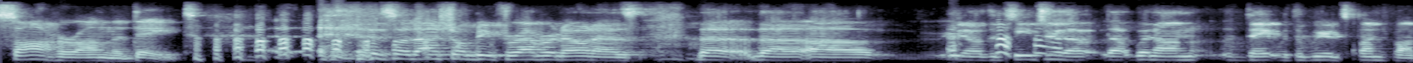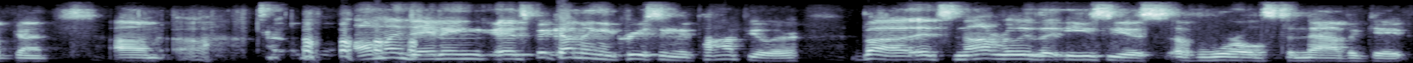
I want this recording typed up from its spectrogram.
saw her on the date. so now she'll be forever known as the the uh, you know the teacher that, that went on the date with the weird SpongeBob guy. Um, online dating it's becoming increasingly popular, but it's not really the easiest of worlds to navigate,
